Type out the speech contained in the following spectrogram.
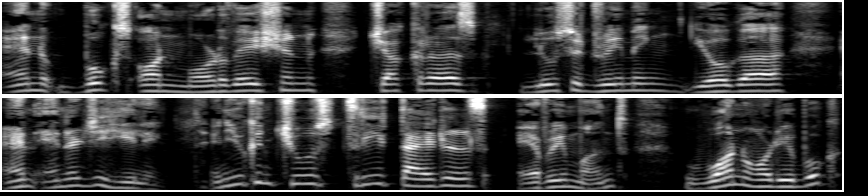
and books on motivation, chakras, lucid dreaming, yoga, and energy healing. And you can choose three titles every month one audiobook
